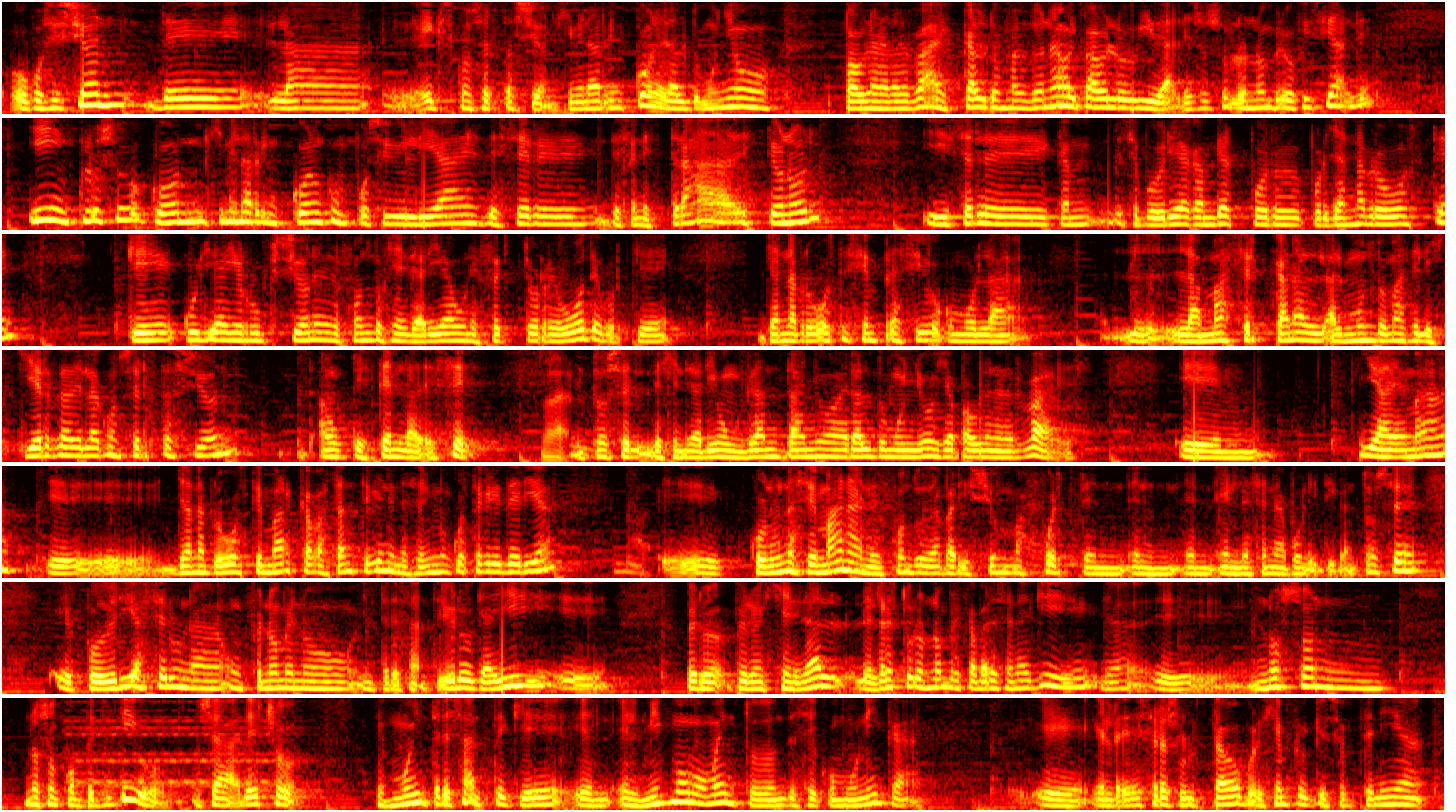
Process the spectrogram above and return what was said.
oposición de la ex concertación, Jimena Rincón, Heraldo Muñoz, Paula Narváez, Caldos Maldonado y Pablo Vidal, esos son los nombres oficiales, e incluso con Jimena Rincón con posibilidades de ser defenestrada de este honor, y ser, eh, se podría cambiar por, por Jasna Proboste, que, cuya irrupción en el fondo generaría un efecto rebote, porque Jasna Proboste siempre ha sido como la, la más cercana al, al mundo más de la izquierda de la concertación, aunque esté en la DC. Claro. Entonces le generaría un gran daño a Heraldo Muñoz y a Paula Narváez. Eh, y además, eh, Jana Proboste marca bastante bien en esa misma encuesta criteria, eh, con una semana en el fondo de aparición más fuerte en, en- en- en la escena política. Entonces, eh, podría ser una- un fenómeno interesante. Yo creo que ahí, eh, pero, pero en general, el resto de los nombres que aparecen aquí eh, no son no son competitivos. O sea, de hecho, es muy interesante que el, el mismo momento donde se comunica eh, el- ese resultado, por ejemplo, que se obtenía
